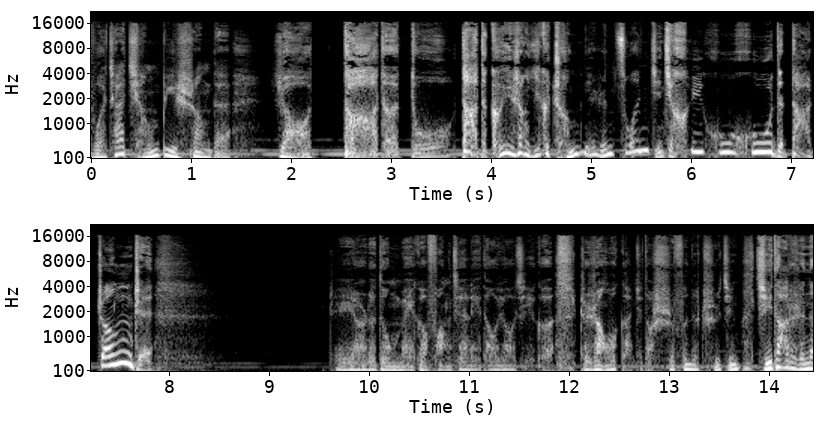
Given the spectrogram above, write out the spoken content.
我家墙壁上的要大得多，大的可以让一个成年人钻进去，黑乎乎的，大张着。这样的洞，每个房间里都有几个，这让我感觉到十分的吃惊。其他的人呢，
